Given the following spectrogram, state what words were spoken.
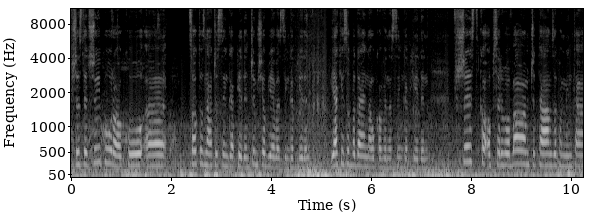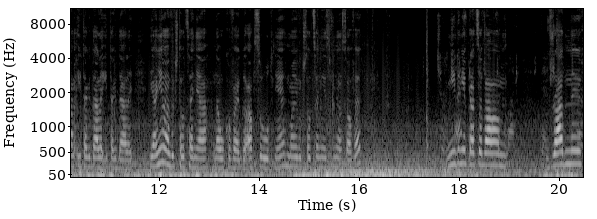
przez te 3,5 roku, e, co to znaczy Syngap 1, czym się objawia Syngap 1, jakie są badania naukowe na Syngap 1. Wszystko obserwowałam, czytałam, zapamiętałam i tak dalej, i tak dalej. Ja nie mam wykształcenia naukowego, absolutnie. Moje wykształcenie jest finansowe. Nigdy nie pracowałam w żadnych,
